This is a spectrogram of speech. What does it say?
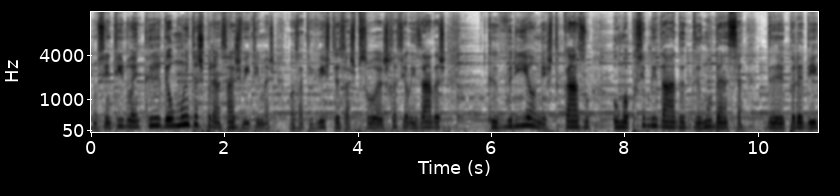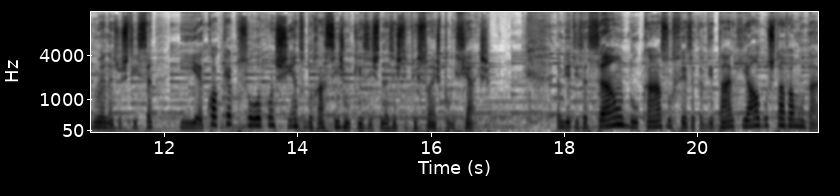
no sentido em que deu muita esperança às vítimas, aos ativistas, às pessoas racializadas que veriam neste caso uma possibilidade de mudança de paradigma na justiça e a qualquer pessoa consciente do racismo que existe nas instituições policiais. A mediatização do caso fez acreditar que algo estava a mudar,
